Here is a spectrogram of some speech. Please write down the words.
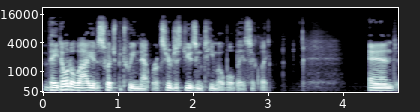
they don't allow you to switch between networks. You're just using T-Mobile basically. And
